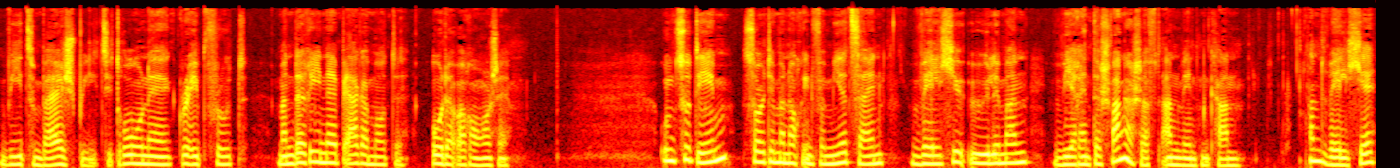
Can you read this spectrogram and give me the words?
wie zum Beispiel Zitrone, Grapefruit, Mandarine, Bergamotte oder Orange. Und zudem sollte man auch informiert sein, welche Öle man während der Schwangerschaft anwenden kann und welche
